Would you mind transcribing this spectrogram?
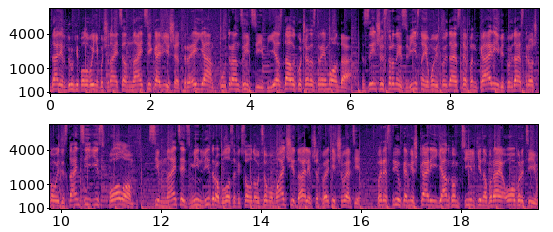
Далі в другій половині починається найцікавіше. Трей Янг у транзиції б'є здалеку через Дреймонда. З іншої сторони, звісно, йому відповідає Стефен Карі, відповідає з триочкової дистанції і з фолом. 17 змін лідера було зафіксовано у цьому матчі. Далі в четвертій чверті. Перестрілка між Карі і Янгом тільки набирає обертів.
